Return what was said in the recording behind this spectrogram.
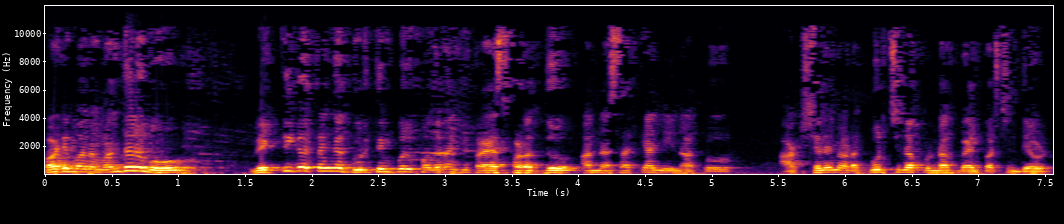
కాబట్టి మనమందరము వ్యక్తిగతంగా గుర్తింపులు పొందడానికి ప్రయాసపడద్దు అన్న సత్యాన్ని నాకు ఆ క్షణం ఆడ కూర్చున్నప్పుడు నాకు బయలుపరిచిన దేవుడు.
